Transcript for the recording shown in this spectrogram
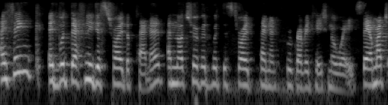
I think it would definitely destroy the planet. I'm not sure if it would destroy the planet through gravitational waves. They are much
